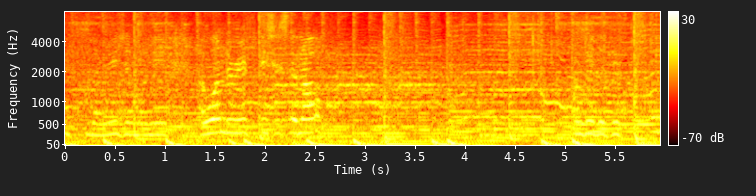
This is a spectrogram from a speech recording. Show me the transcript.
with Norwegian money. I wonder if this is enough. I'm gonna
